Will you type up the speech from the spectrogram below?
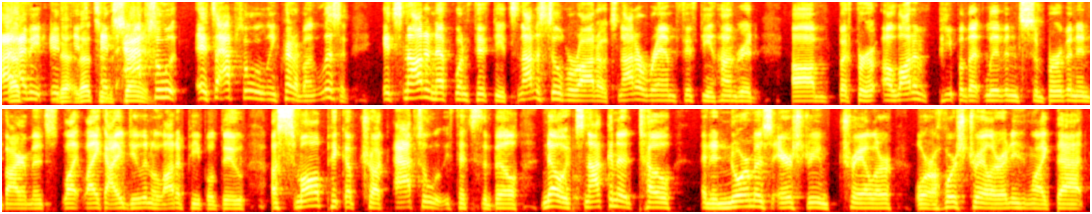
I, I mean, it, that, that's it, insane. It's, absolute, it's absolutely incredible. And listen, it's not an F 150, it's not a Silverado, it's not a Ram 1500. Um, but for a lot of people that live in suburban environments, like like I do, and a lot of people do, a small pickup truck absolutely fits the bill. No, it's not going to tow an enormous Airstream trailer or a horse trailer or anything like that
